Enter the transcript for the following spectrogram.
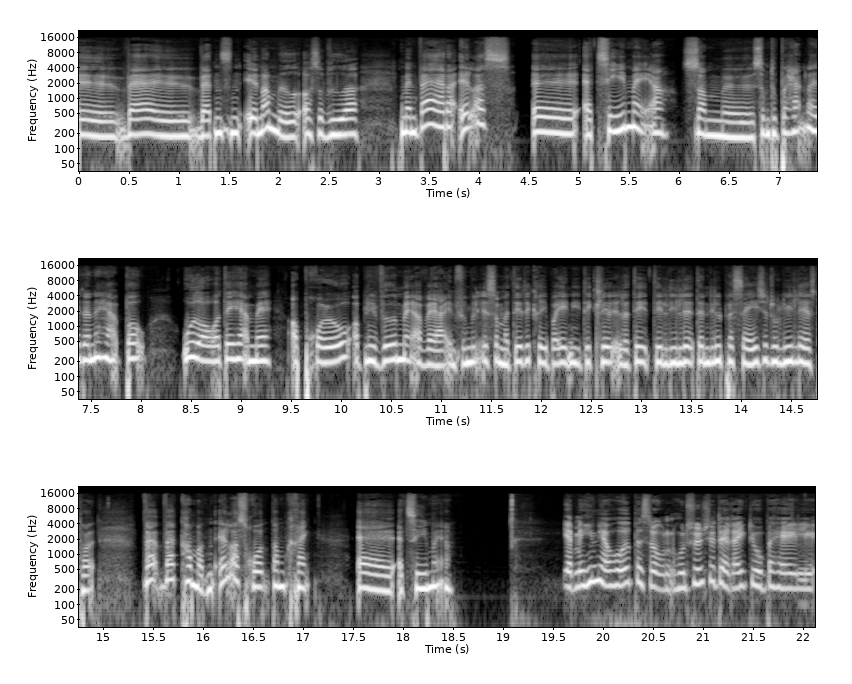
øh, hvad, øh, hvad den sådan ender med og så videre. Men hvad er der ellers øh, af temaer, som, øh, som du behandler i denne her bog? Udover det her med at prøve at blive ved med at være en familie, som er det, det griber ind i, det, eller det, det lille, den lille passage, du lige læste højt. Hvad, hvad kommer den ellers rundt omkring af, af temaer? Jamen, hende her hovedpersonen, hun synes jo, det er rigtig ubehageligt,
